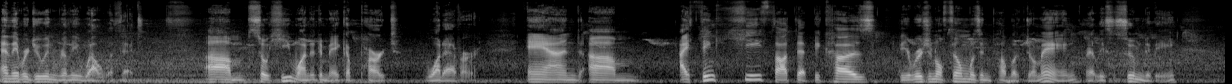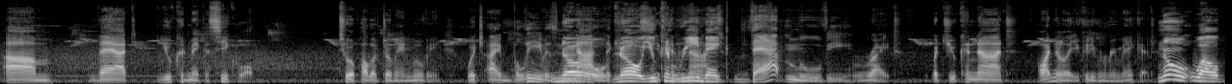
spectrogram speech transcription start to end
and they were doing really well with it. Um, so he wanted to make a part whatever, and um, I think he thought that because the original film was in public domain, or at least assumed to be, um, that you could make a sequel to a public domain movie, which I believe is not No, no, you, can cannot. remake that movie. Right, but you cannot. Oh, I didn't know that you could even remake it. No, well,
